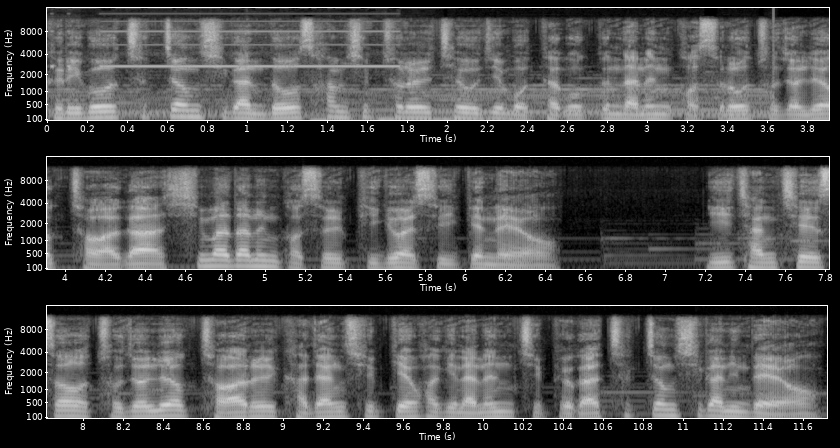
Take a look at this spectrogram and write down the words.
그리고 측정 시간도 30초를 채우지 못하고 끝나는 것으로 조절력 저하가 심하다는 것을 비교할 수 있겠네요. 이 장치에서 조절력 저하를 가장 쉽게 확인하는 지표가 측정 시간인데요.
